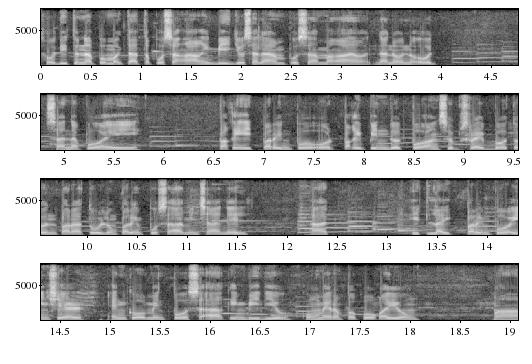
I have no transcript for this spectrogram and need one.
So dito na po magtatapos ang aking video. Salamat po sa mga nanonood. Sana po ay pakihit pa rin po or pakipindot po ang subscribe button para tulong pa rin po sa aming channel at hit like pa rin po and share and comment po sa aking video kung meron pa po kayong mga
